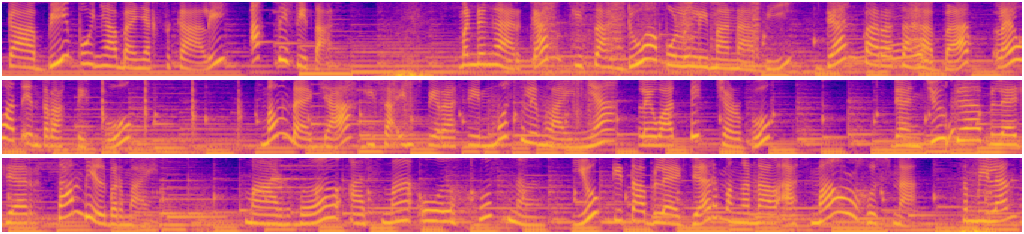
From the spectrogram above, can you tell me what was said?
Kabi punya banyak sekali aktivitas. Mendengarkan kisah 25 nabi dan para sahabat lewat interaktif book, membaca kisah inspirasi muslim lainnya lewat picture book, dan juga belajar sambil bermain. Marble Asmaul Husna. Yuk kita belajar mengenal Asmaul Husna, 99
